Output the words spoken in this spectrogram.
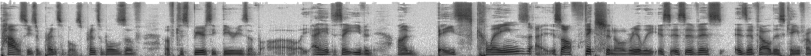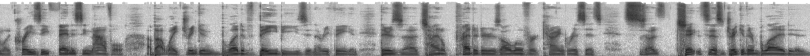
policies and principles, principles of of conspiracy theories of uh, I hate to say even on base claims. It's all fictional, really. It's as if it's as if all this came from a crazy fantasy novel about like drinking blood of babies and everything. And there's uh, child predators all over Congress that's that's drinking their blood. And,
